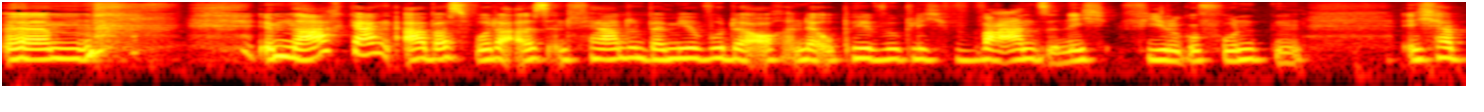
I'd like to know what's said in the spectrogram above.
ähm, im Nachgang, aber es wurde alles entfernt und bei mir wurde auch in der OP wirklich wahnsinnig viel gefunden. Ich habe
